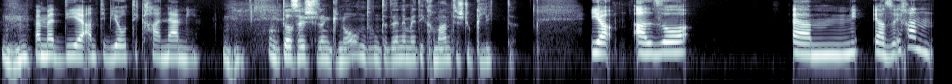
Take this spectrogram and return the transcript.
mhm. wenn man die Antibiotika nimmt. Mhm. Und das hast du dann genommen und unter diesen Medikamenten hast du gelitten? Ja, also, ähm, also ich habe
